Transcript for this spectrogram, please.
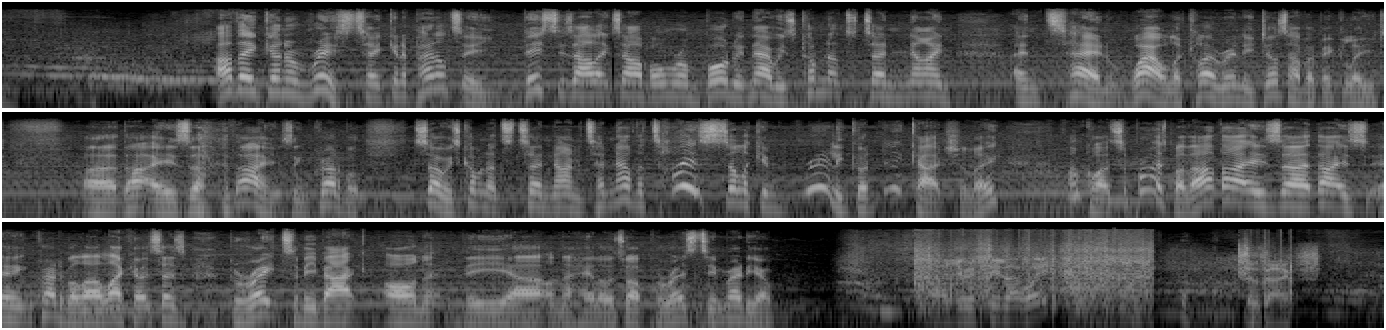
Are they going to risk taking a penalty? This is Alex Albon we're on board with now. He's coming up to turn 9 and 10. Wow, Leclerc really does have a big lead. Uh, that is uh, that is incredible. So he's coming up to turn 9 and 10. Now the tyres still looking really good, Nick, actually. I'm quite surprised by that. That is uh, that is incredible. Uh, like how it says, great to be back on the uh, on the Halo as well. Perez Team Radio. You still awake? Still going.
